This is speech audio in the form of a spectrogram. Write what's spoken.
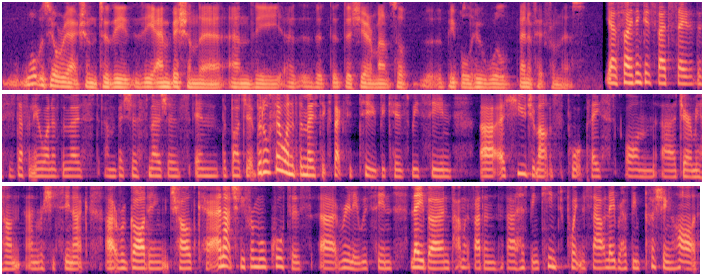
What was your reaction to the, the ambition there and the, uh, the, the, the sheer amounts of uh, people who will benefit from this? Yeah, so I think it's fair to say that this is definitely one of the most ambitious measures in the budget, but also one of the most expected too, because we've seen uh, a huge amount of support placed on uh, Jeremy Hunt and Rishi Sunak uh, regarding childcare, and actually from all quarters, uh, really. We've seen Labour, and Pat McFadden uh, has been keen to point this out. Labour have been pushing hard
